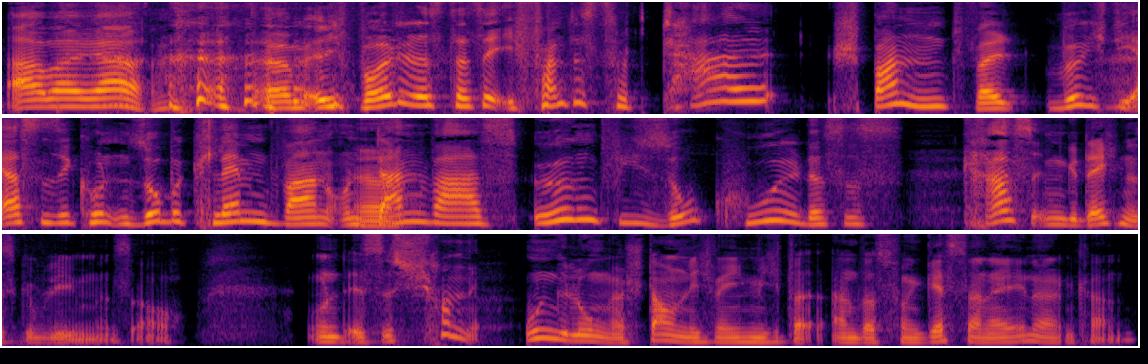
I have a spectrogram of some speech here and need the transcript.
Aber ja, ähm, ich wollte das tatsächlich, ich fand es total spannend, weil wirklich die ersten Sekunden so beklemmend waren und Ja. dann war es irgendwie so cool, dass es krass im Gedächtnis geblieben ist auch. Und es ist schon ungelogen erstaunlich, wenn ich mich an was von gestern erinnern kann.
